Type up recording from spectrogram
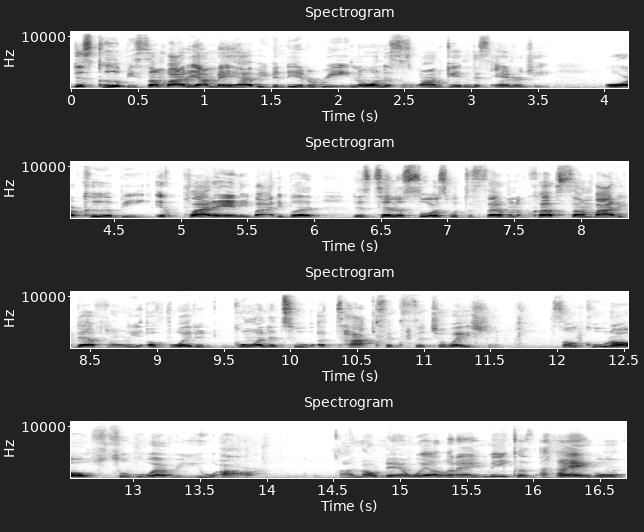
this could be somebody I may have even did a reading on. This is why I'm getting this energy or it could be apply to anybody. But this Ten of Swords with the Seven of Cups, somebody definitely avoided going into a toxic situation. So kudos to whoever you are. I know damn well it ain't me because I ain't going.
